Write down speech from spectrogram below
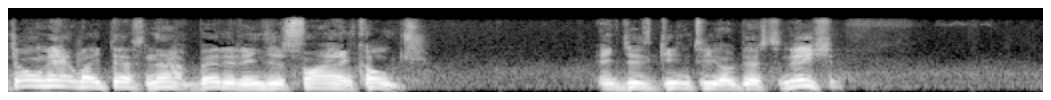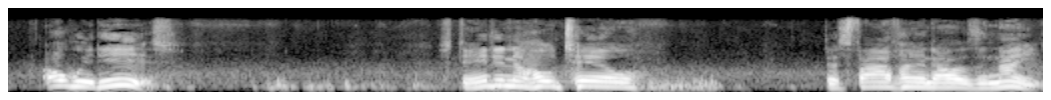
don't act like that's not better than just flying coach and just getting to your destination. Oh, it is. Stand in a hotel that's $500 a night.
